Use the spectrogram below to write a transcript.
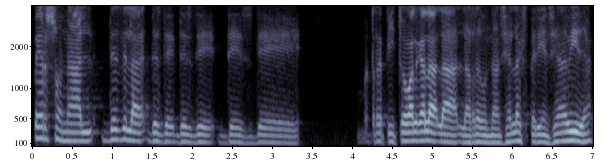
personal desde la, desde, desde, desde, repito, valga la, la, la redundancia, la experiencia de vida.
